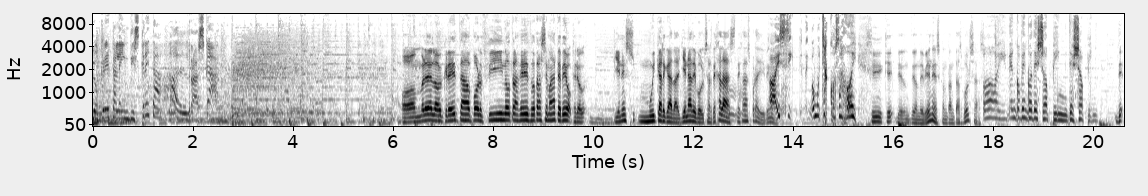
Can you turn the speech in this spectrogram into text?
Locreta la indiscreta al rascat. Hombre, Locreta, por fin, otra vez, otra semana te veo. Pero vienes muy cargada, llena de bolsas. Déjalas, déjalas por ahí, venga. Ay, sí, que tengo muchas cosas hoy. Sí, ¿qué? ¿De, dónde- de dónde vienes con tantas bolsas? Ay, vengo, vengo de shopping, de shopping. De,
